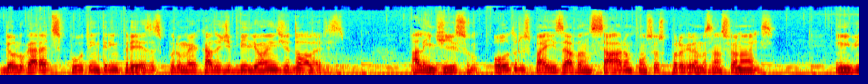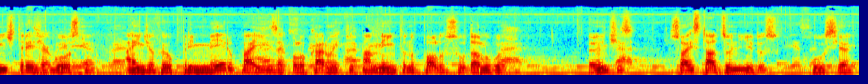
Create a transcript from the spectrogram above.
deu lugar à disputa entre empresas por um mercado de bilhões de dólares. Além disso, outros países avançaram com seus programas nacionais. Em 23 de agosto, a Índia foi o primeiro país a colocar um equipamento no Polo Sul da Lua. Antes, só Estados Unidos, Rússia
